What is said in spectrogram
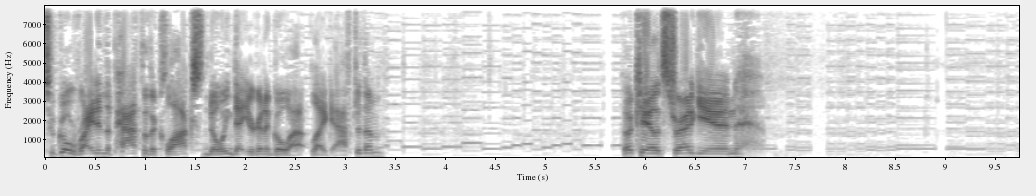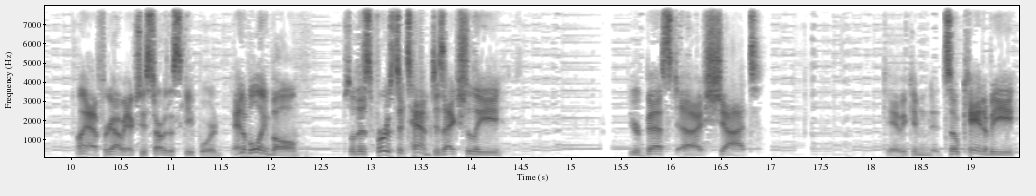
to go right in the path of the clocks, knowing that you're gonna go out like after them? Okay, let's try it again. Oh yeah, I forgot we actually start with a skateboard and a bowling ball. So this first attempt is actually your best uh, shot. Okay, we can. It's okay to be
